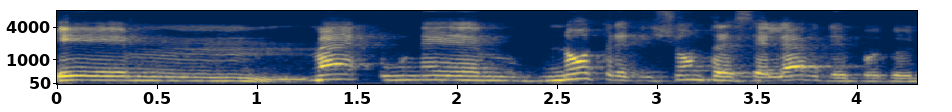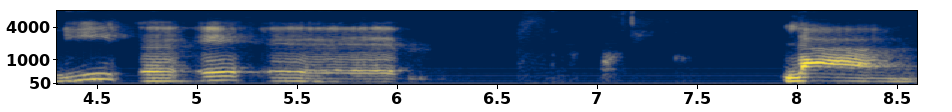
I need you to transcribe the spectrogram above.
Mais une, une, autre édition très célèbre de Bodoni euh, est euh, la,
